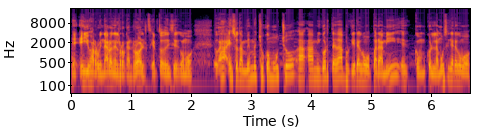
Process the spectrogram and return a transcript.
ellos arruinaron el rock and roll, ¿cierto? Dice como, ah, eso también me chocó mucho a, a mi corta edad, porque era como para mí, eh, con, con la música era como,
